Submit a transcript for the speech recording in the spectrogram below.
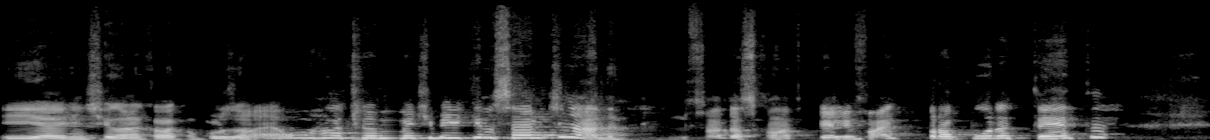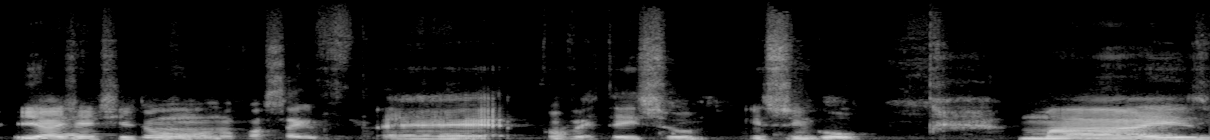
e a gente chegou naquela conclusão. É um relativamente bem que não serve de nada, no final das contas. Porque ele vai, procura, tenta e a gente não, não consegue é, converter isso, isso em gol. Mas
